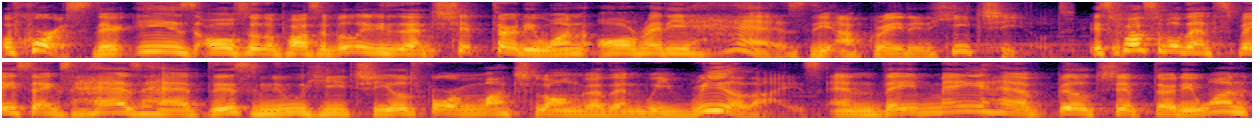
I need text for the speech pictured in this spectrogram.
Of course, there is also the possibility that Ship 31 already has the upgraded heat shield. It's possible that SpaceX has had this new heat shield for much longer than we realize, and they may have built Ship 31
